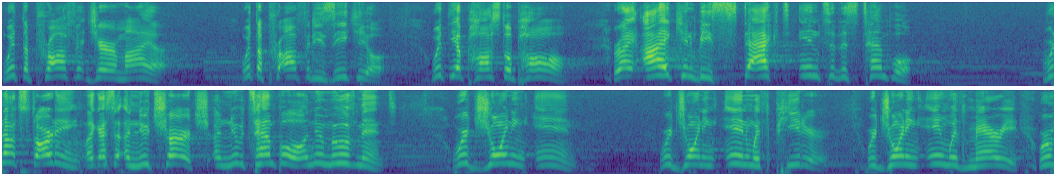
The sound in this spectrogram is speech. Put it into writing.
with the prophet Jeremiah, with the prophet Ezekiel, with the apostle Paul, right? I can be stacked into this temple. We're not starting, like I said, a new church, a new temple, a new movement. We're joining in. We're joining in with Peter we're joining in with Mary. We're,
